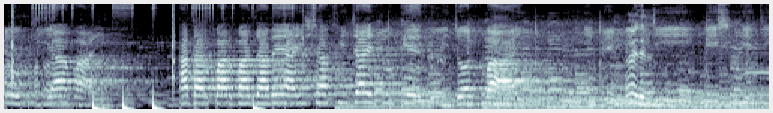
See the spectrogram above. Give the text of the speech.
ঢুকিয়া ভাই। হাদার পার বাজারে আইসা ফিজায় ঢুকে দুইজন ভাই। বিশ কেজি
